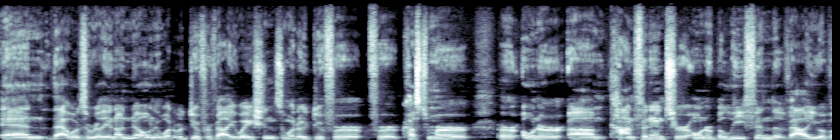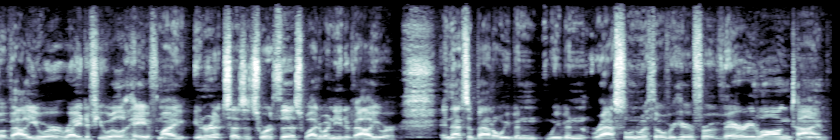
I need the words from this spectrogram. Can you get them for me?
and that was really an unknown and what it would do for valuations and what it would do for for customer or owner um, confidence or owner belief in the value of a valuer right if you will. Hey if my internet says it's worth this why do i need a valuer? And that's a battle we've been we've been wrestling with over here for a very long time.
